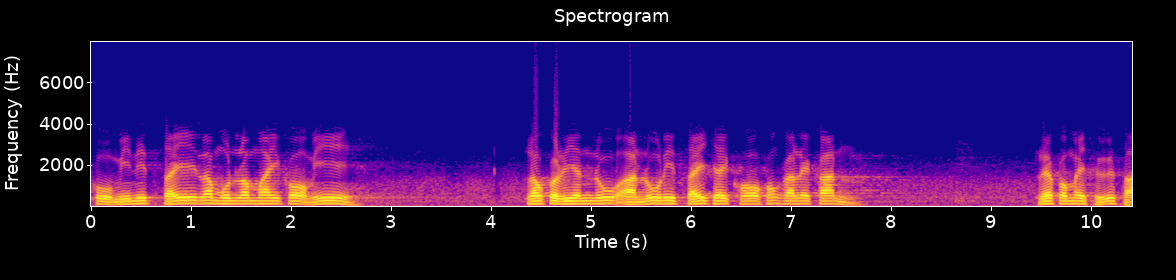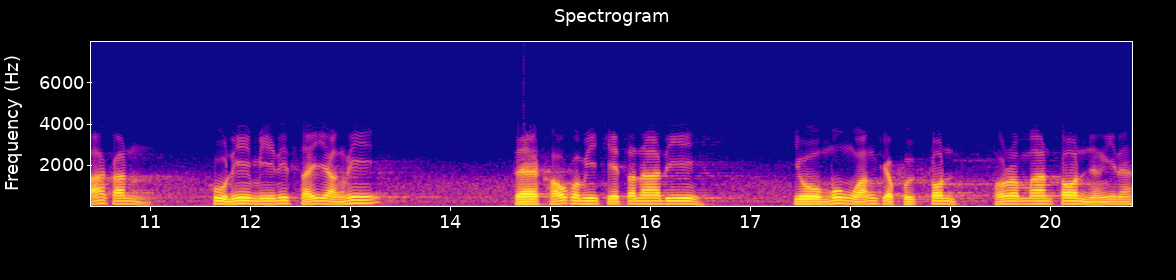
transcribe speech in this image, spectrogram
ผู้มีนิสัยละมุนละไมก็มี เราก็เรียนรู้อ่านรู้นิสัยใจคอของกันและกัน แล้วก็ไม่ถือสากัน ผู้นี้มีนิสัยอย่างนี้ แต่เขาก็มีเจตนาดี โยมุ่งหวังจะฝึกตนทรมานต้นอย่างนี้นะ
